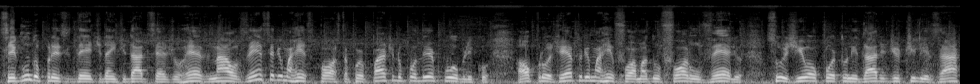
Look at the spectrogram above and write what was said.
Segundo o presidente da entidade, Sérgio Rez, na ausência de uma resposta por parte do poder público ao projeto de uma reforma do Fórum Velho, surgiu a oportunidade de utilizar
